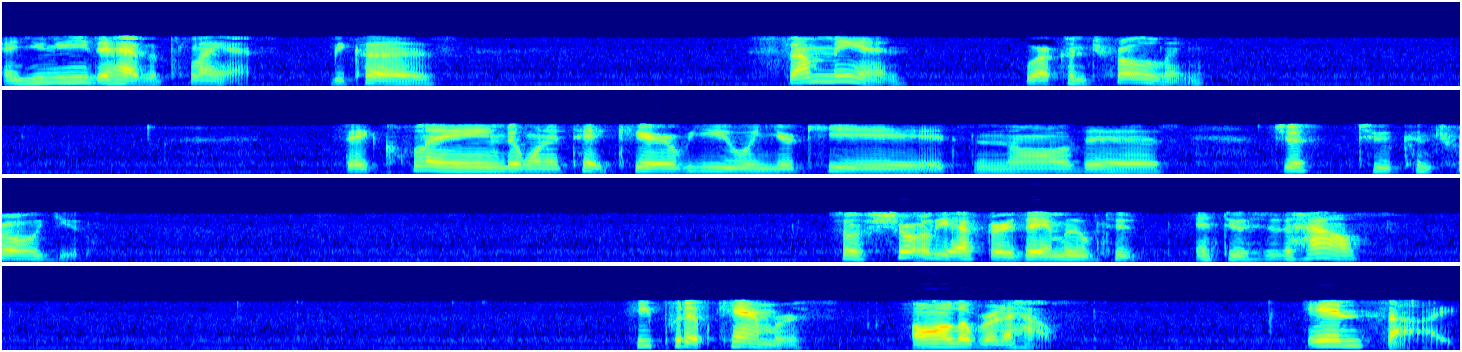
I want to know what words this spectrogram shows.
and you need to have a plan because some men who are controlling they claim they want to take care of you and your kids and all this just to control you. So shortly after they moved to into his house, he put up cameras all over the house, inside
